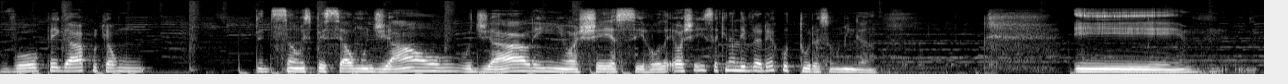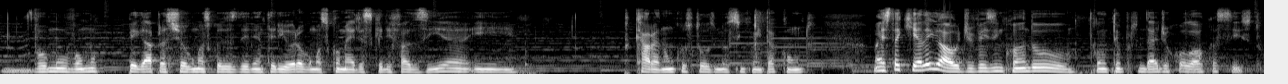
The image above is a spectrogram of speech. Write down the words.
vou pegar porque é um edição especial mundial, o de Allen. Eu achei esse rolê. Eu achei isso aqui na Livraria Cultura, se eu não me engano. E vamos, vamos pegar para assistir algumas coisas dele anterior, algumas comédias que ele fazia e cara, não custou os meus 50 conto. Mas tá aqui é legal, de vez em quando, quando tem oportunidade eu coloco, assisto.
